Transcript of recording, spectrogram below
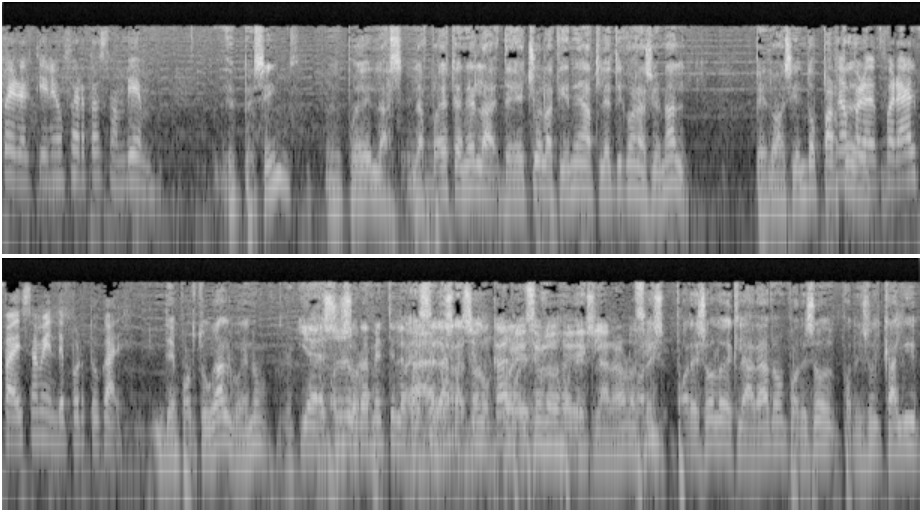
Pero él tiene ofertas también. Eh, pues sí, puede- las, las puedes tener, la- de hecho la tiene Atlético Nacional, pero haciendo parte No, pero de, fuera del país también, de Portugal. de Portugal, bueno. Y a eso por seguramente le parece eso- la razón, por eso lo declararon por así. eso- Por eso lo declararon, por eso, por eso el Cali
